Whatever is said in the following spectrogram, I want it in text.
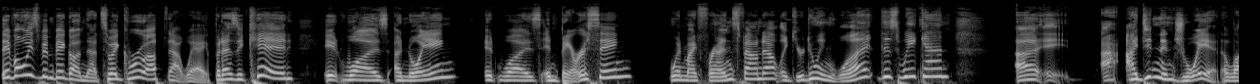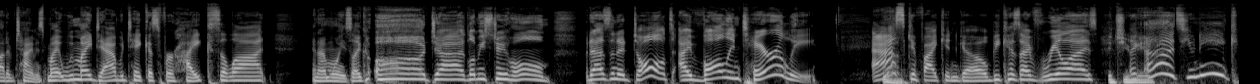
They've always been big on that. So I grew up that way. But as a kid, it was annoying. It was embarrassing when my friends found out, like, you're doing what this weekend? Uh, it, I, I didn't enjoy it a lot of times. My, my dad would take us for hikes a lot. And I'm always like, oh, dad, let me stay home. But as an adult, I voluntarily ask if I can go because I've realized, It's like, oh, it's unique.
